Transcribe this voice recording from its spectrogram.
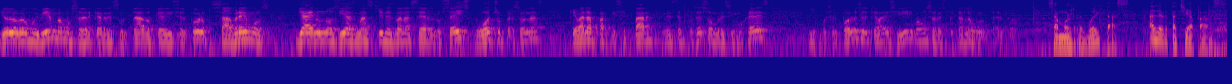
Yo lo veo muy bien, vamos a ver qué resultado, qué dice el pueblo. Sabremos ya en unos días más quiénes van a ser los seis u ocho personas que van a participar en este proceso, hombres y mujeres, y pues el pueblo es el que va a decidir y vamos a respetar la voluntad del pueblo. Samuel Revueltas, Alerta Chiapas.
